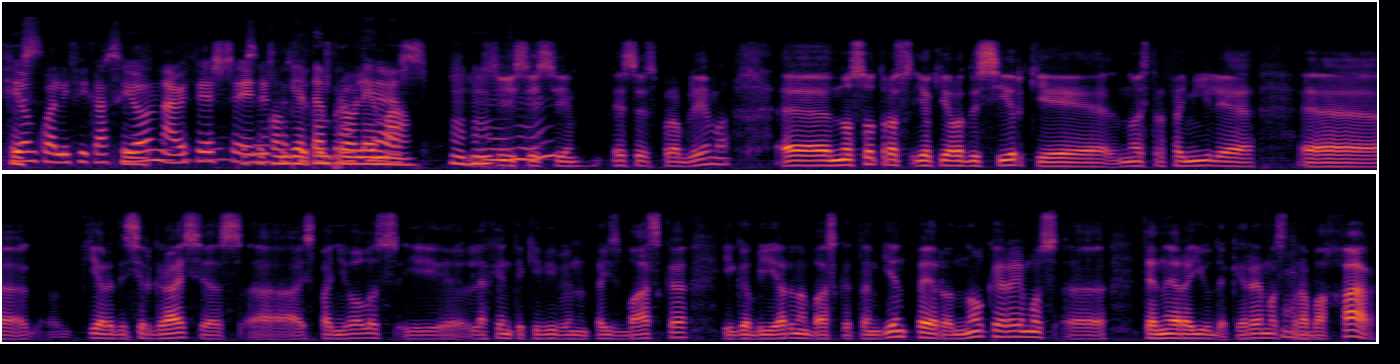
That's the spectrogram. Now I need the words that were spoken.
Que formación, es- cualificación, sí, a veces que en se convierte en problema. circunstancias- Ujú. Sí, sí, sí, ese es problema. Eh, nosotros, yo quiero decir que nuestra familia eh, quiere decir gracias a españoles y eh, la gente que vive en el País Vasco y gobierno vasco también, pero no queremos eh, tener ayuda, queremos Claro. trabajar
